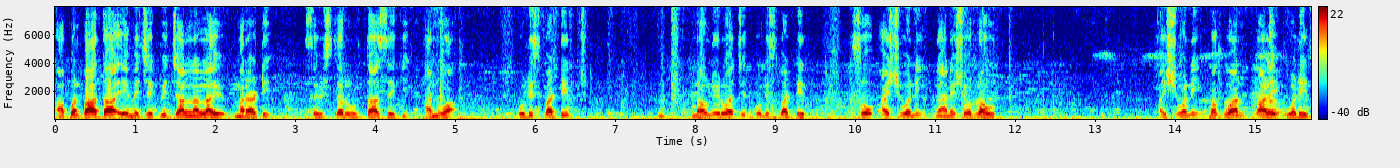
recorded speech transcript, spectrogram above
आपण पाहता एम एच एकवीस जालना लाईव्ह मराठी. सविस्तर वृत्त असे की अनवा पोलीस पाटील नवनिर्वाचित पोलीस पाटील सो अश्वनी ज्ञानेश्वर राऊत अश्वनी भगवान काळे वडील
